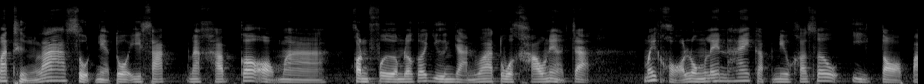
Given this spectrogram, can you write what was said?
มาถึงล่าสุดเนี่ยตัวอีซักนะครับก็ออกมาคอนเฟิร์มแล้วก็ยืนยันว่าตัวเขาเนี่ยจะไม่ขอลงเล่นให้กับนิวคาสเซิลอีกต่อไป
